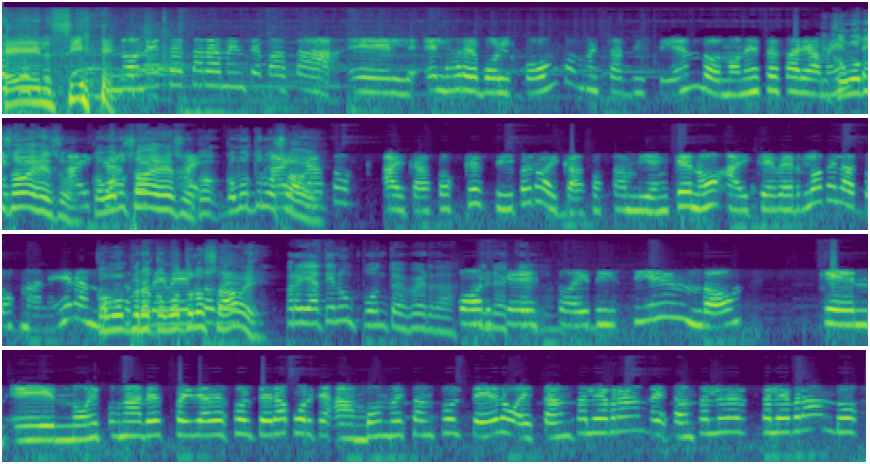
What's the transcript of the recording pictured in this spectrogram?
El 100. No necesariamente pasa el, el revolcón, como estás diciendo, no necesariamente. ¿Cómo tú sabes eso? ¿Cómo tú sabes eso? hay- ¿Cómo- tú lo hay sabes? Casos, hay casos que sí, pero hay casos también que no. Hay que verlo de las dos maneras. no ¿Cómo, pero ¿cómo tú lo sabes? Pero ya tiene un punto, es verdad. Porque no es que- estoy diciendo que eh, no es una despedida de soltera porque ambos no están solteros, están celebrando, están cele- celebrando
